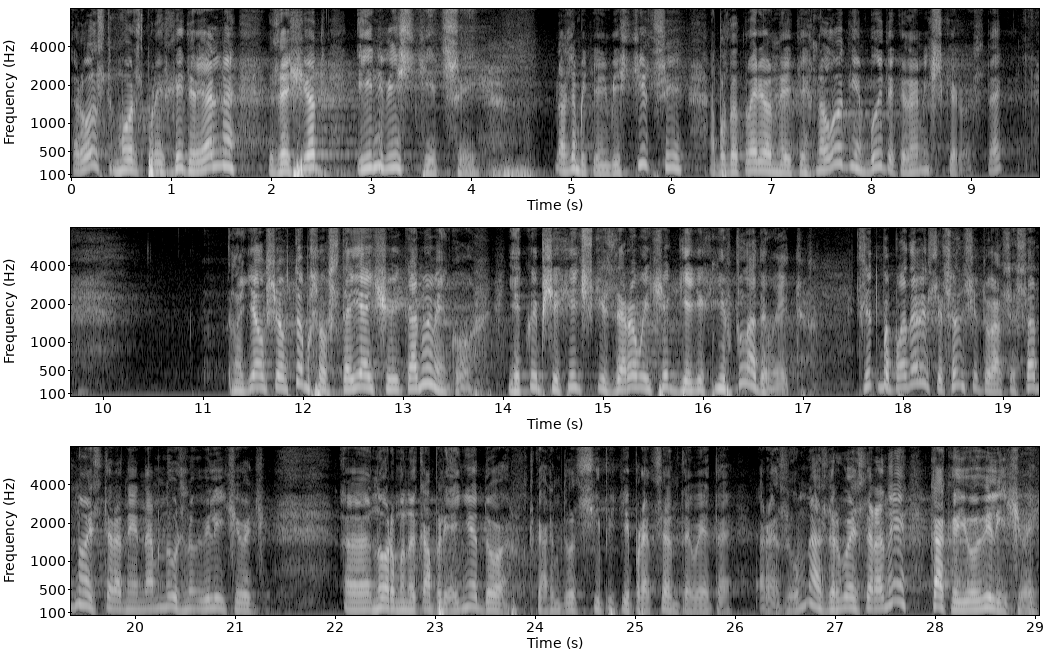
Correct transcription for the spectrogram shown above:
рост может происходить реально за счет инвестиций. Должны быть инвестиции, оплодотворенные технологии, будет экономический рост. Так? Но дело все в том, что в стоящую экономику никакой психически здоровый человек денег не вкладывает. Это мы попадали в совершенно ситуацию. С одной стороны, нам нужно увеличивать э, норму накопления до, скажем, 25% это разумно, а с другой стороны, как ее увеличивать?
